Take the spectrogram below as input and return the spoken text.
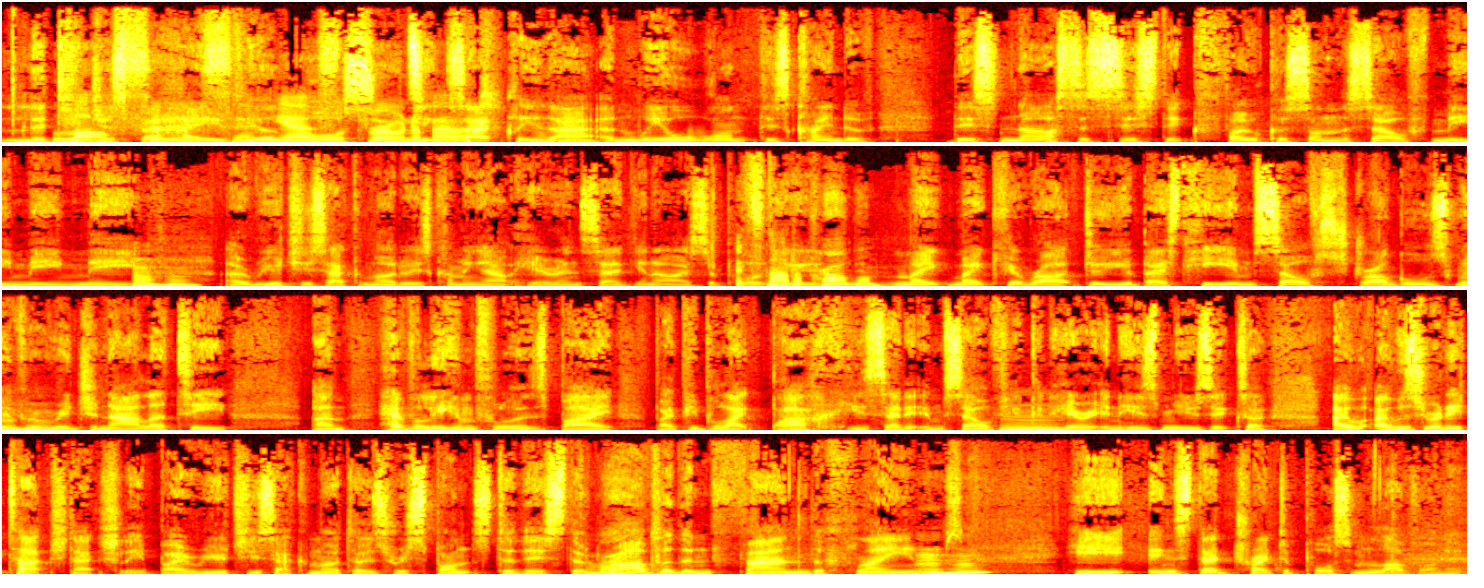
litigious Lawsuits and, behavior, yes, lawsuits, about. Mm-hmm. exactly that. And we all want this kind of this narcissistic focus on the self, me, me, me. Uh, Ryuichi Sakamoto is coming out here and said, you know, I support Mm-hmm. It's not a problem. Make make your art, do your best. He himself struggles with Mm-hmm. originality, um, heavily influenced by by people like Bach. He said it himself. You Mm. can hear it in his music. So I, I was really touched actually by Ryuichi Sakamoto's response to this. That rather than fan the flames, Mm-hmm. He instead tried to pour some love on it.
